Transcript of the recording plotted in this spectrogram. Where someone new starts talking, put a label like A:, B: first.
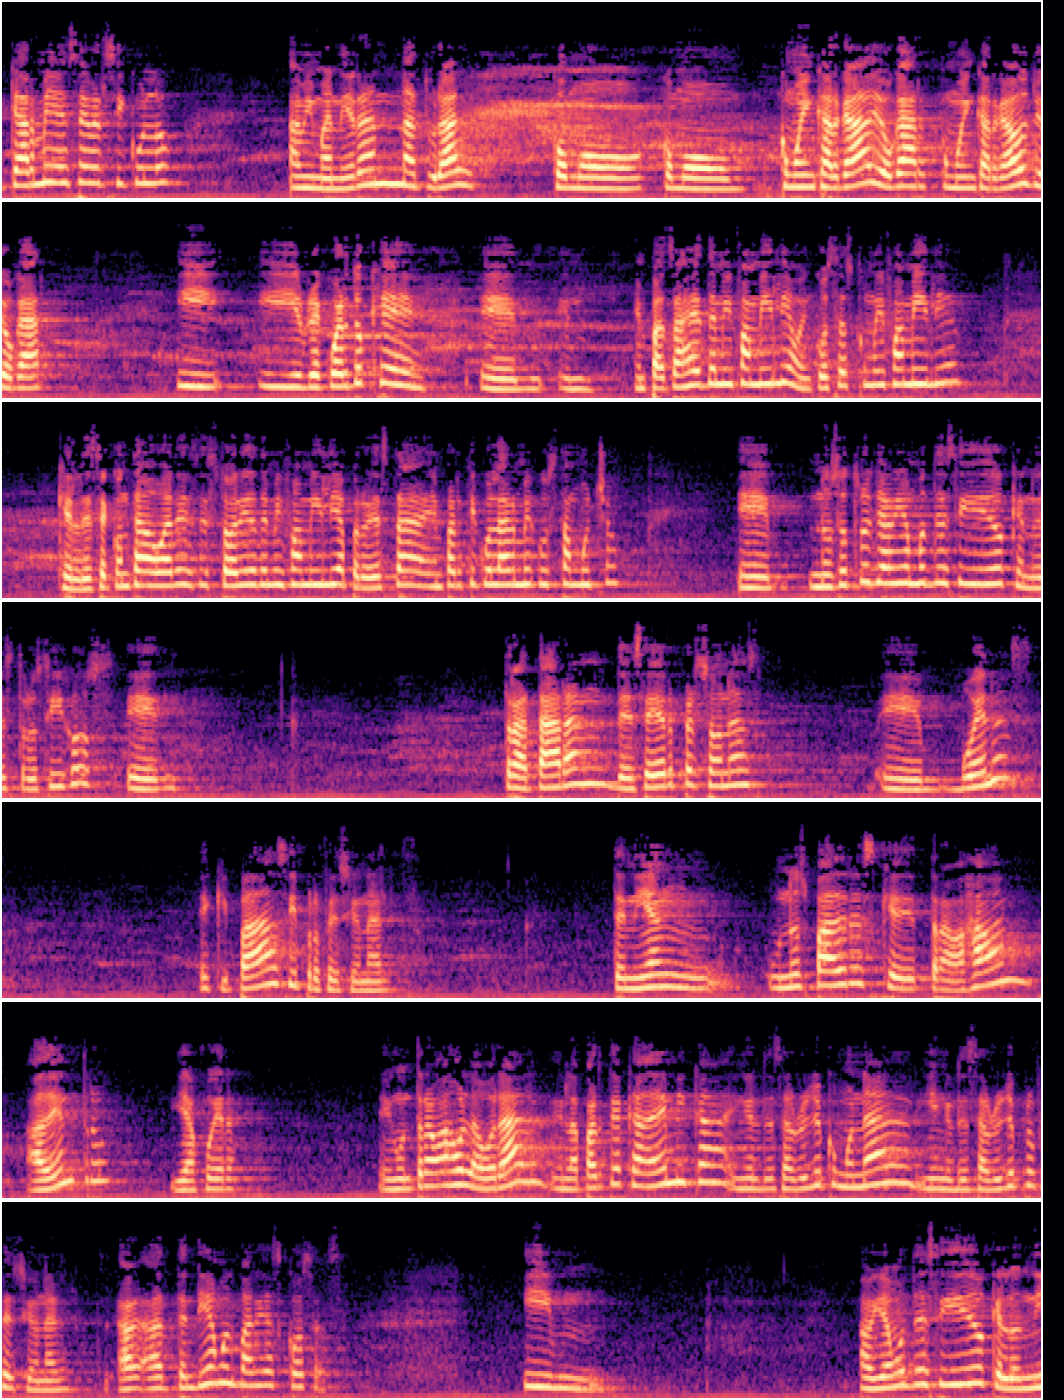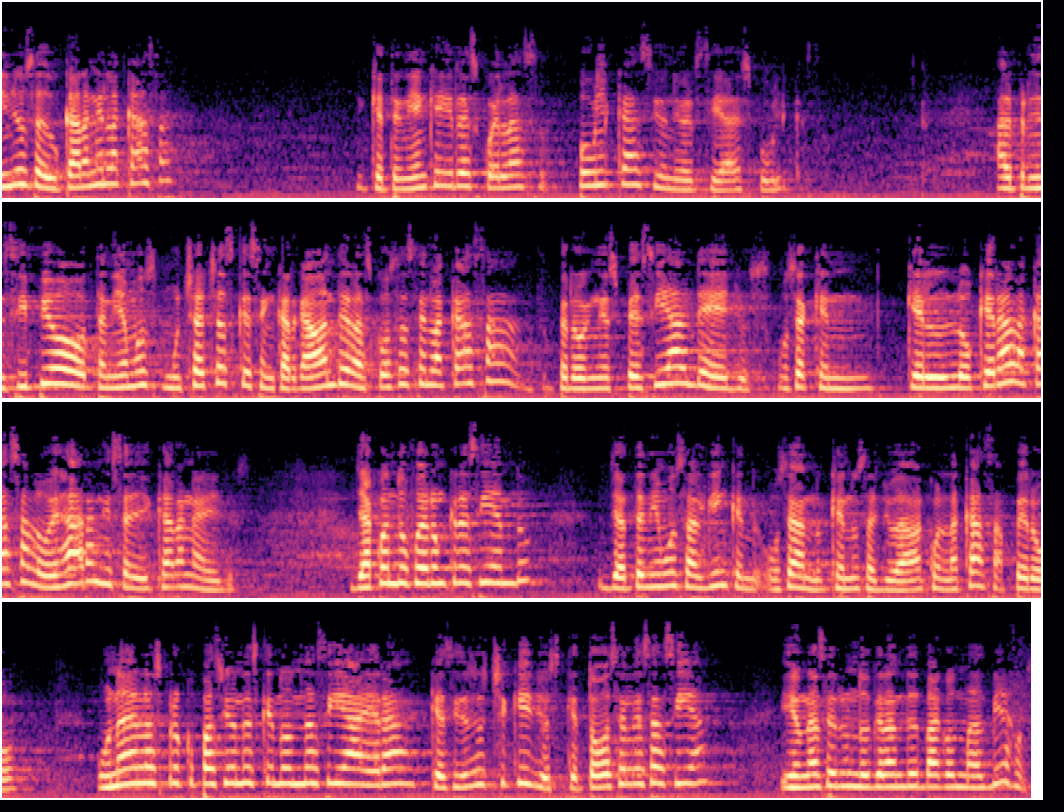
A: explicarme ese versículo a mi manera natural, como, como, como encargada de hogar, como encargados de hogar. Y, y recuerdo que en, en, pasajes de mi familia o en cosas con mi familia, que les he contado varias historias de mi familia, pero esta en particular me gusta mucho. Eh, nosotros ya habíamos decidido que nuestros hijos eh, trataran de ser personas eh, buenas, equipadas y profesionales. Tenían unos padres que trabajaban adentro y afuera, en un trabajo laboral, en la parte académica, en el desarrollo comunal y en el desarrollo profesional. Atendíamos varias cosas. Y mm, habíamos decidido que los niños se educaran en la casa que tenían que ir a escuelas públicas y universidades públicas. Al principio teníamos muchachas que se encargaban de las cosas en la casa, pero en especial de ellos. O sea, que, que lo que era la casa lo dejaran y se dedicaran a ellos. Ya cuando fueron creciendo, ya teníamos alguien que, o sea, que nos ayudaba con la casa, pero una de las preocupaciones que nos nacía era que si esos chiquillos, que todo se les hacía, iban a ser unos grandes vagos más viejos.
